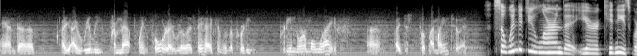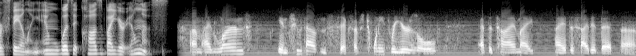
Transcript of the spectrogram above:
and uh, I, I really, from that point forward, I realized, hey, I can live a pretty pretty normal life. Uh, I just put my mind to it. So, when did you learn that your kidneys were failing, and was it caused by your illness? Um, I learned in 2006. I was 23 years old. At the time, I, I had decided that uh,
